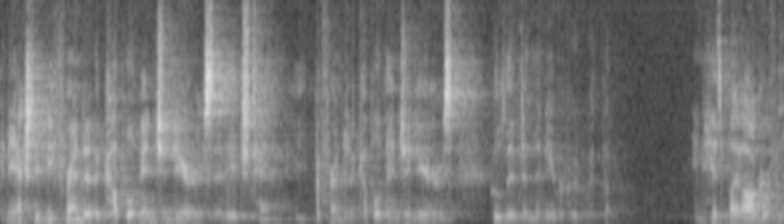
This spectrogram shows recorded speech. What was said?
And he actually befriended a couple of engineers at age 10. He befriended a couple of engineers who lived in the neighborhood with them. In his biography,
